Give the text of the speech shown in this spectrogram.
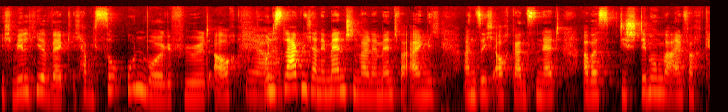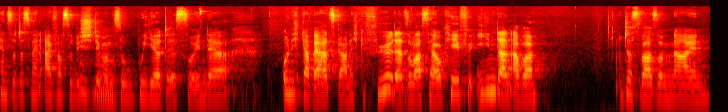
Ich will hier weg. Ich habe mich so unwohl gefühlt auch. Ja. Und es lag nicht an dem Menschen, weil der Mensch war eigentlich an sich auch ganz nett. Aber es, die Stimmung war einfach, kennst du das, wenn einfach so die mhm. Stimmung so weird ist, so in der und ich glaube, er hat es gar nicht gefühlt. Also war es ja okay für ihn dann, aber das war so, nein,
